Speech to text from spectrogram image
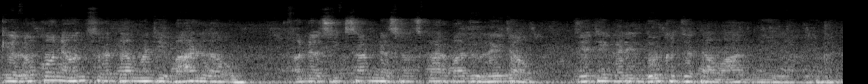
કે લોકોને અંધશ્રદ્ધામાંથી બહાર લાવો અને શિક્ષણ ને સંસ્કાર બાજુ લઈ જાઓ, જેથી કરી દુઃખ જતા વાર નહીં લાગે.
